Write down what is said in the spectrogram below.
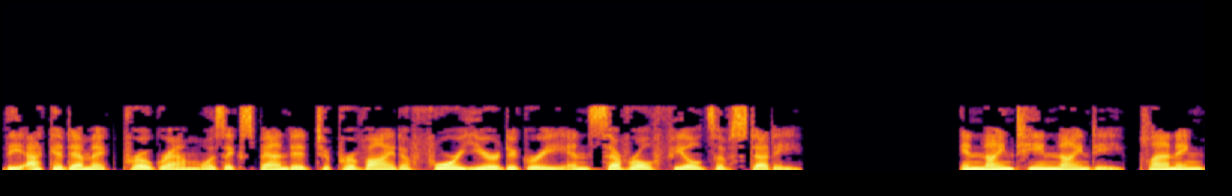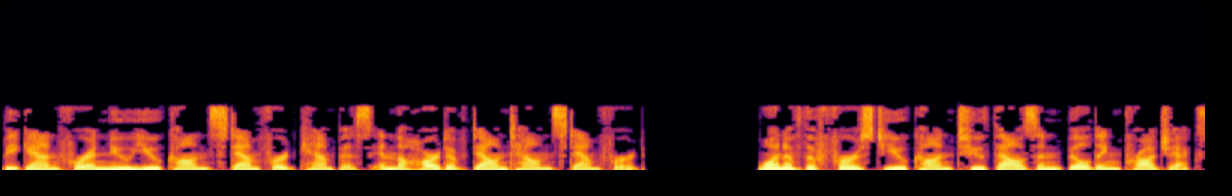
the academic program was expanded to provide a four-year degree in several fields of study. In 1990, planning began for a new UConn Stamford campus in the heart of downtown Stamford. One of the first UConn 2000 building projects,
